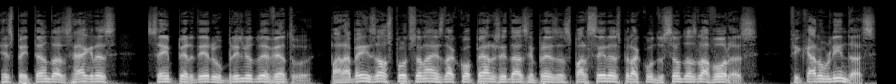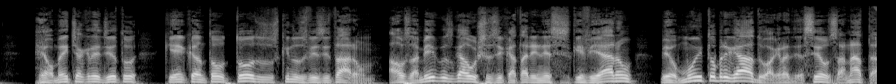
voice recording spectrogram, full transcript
respeitando as regras sem perder o brilho do evento. Parabéns aos profissionais da Coperja e das empresas parceiras pela condução das lavouras. Ficaram lindas. Realmente acredito que encantou todos os que nos visitaram. Aos amigos gaúchos e catarinenses que vieram, meu muito obrigado, agradeceu Zanata.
